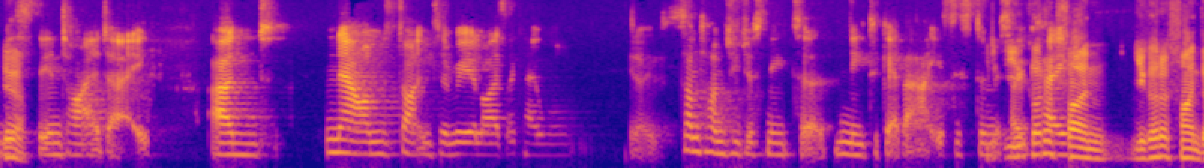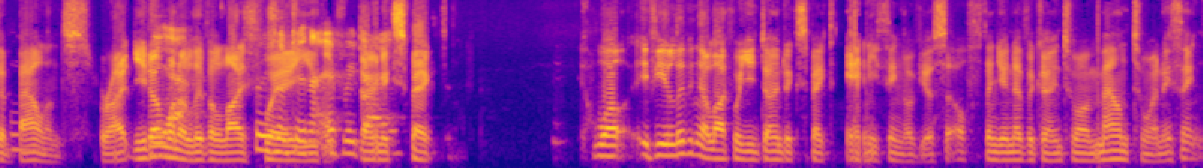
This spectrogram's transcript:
Yeah. missed the entire day. And now I'm starting to realize, okay, well, you know, sometimes you just need to need to get that out of your system. It's you okay. got to find you got to find the mm. balance, right? You don't want to live a life where you don't expect. Well, if you're living a life where you don't expect anything of yourself, then you're never going to amount to anything.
